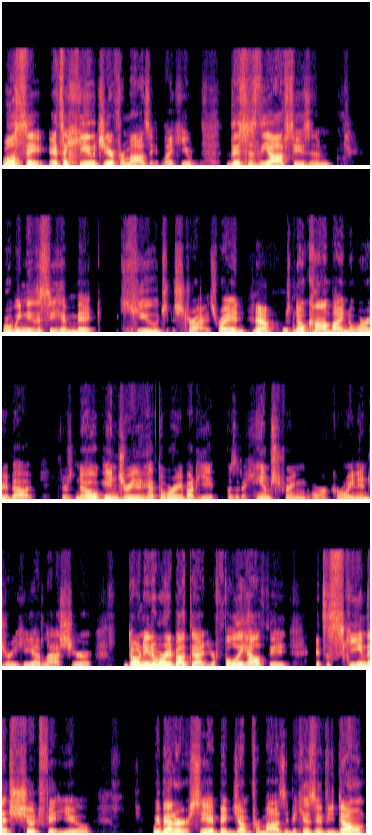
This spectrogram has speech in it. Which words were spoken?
we'll see. It's a huge year for Mazi. Like you, this is the offseason where we need to see him make huge strides, right? And yeah, there's no combine to worry about. There's no injury you have to worry about. He was it a hamstring or a groin injury he had last year. Don't need to worry about that. You're fully healthy. It's a scheme that should fit you. We better see a big jump from Mazi because if you don't,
